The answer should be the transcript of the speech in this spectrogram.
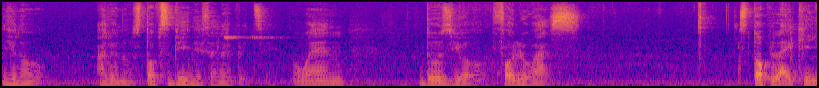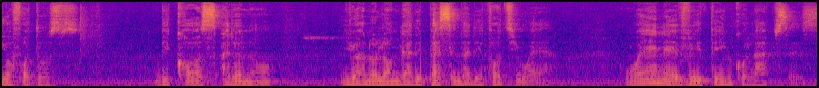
you know, I don't know, stops being a celebrity, when those your followers stop liking your photos because, I don't know, you are no longer the person that they thought you were, when everything collapses,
